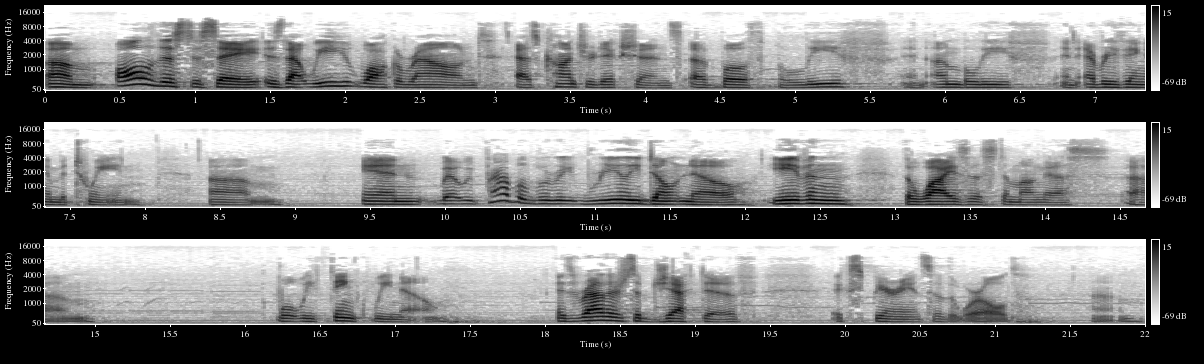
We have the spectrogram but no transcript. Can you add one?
Um, all of this to say is that we walk around as contradictions of both belief and unbelief and everything in between. Um, and we probably really don't know, even the wisest among us, um, what we think we know. It's rather subjective experience of the world. Um,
